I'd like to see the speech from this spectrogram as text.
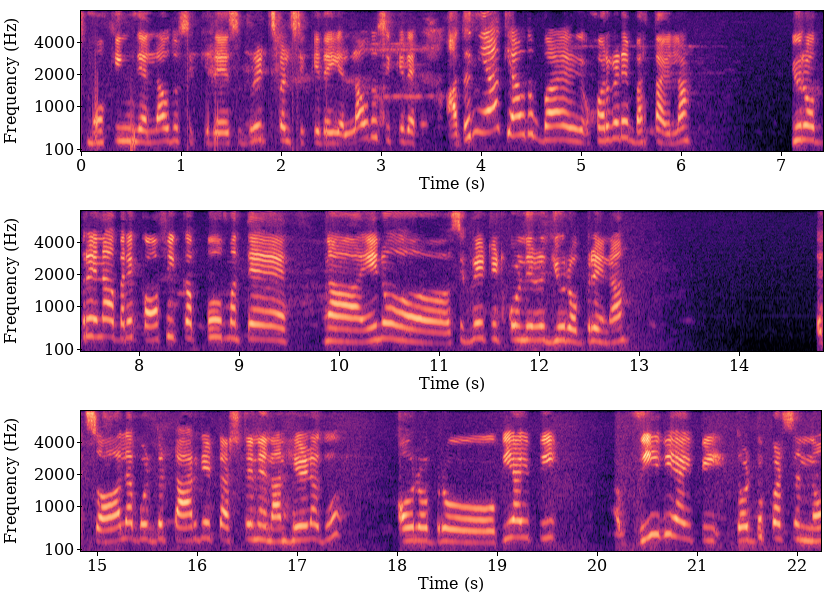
ಸ್ಮೋಕಿಂಗ್ ಎಲ್ಲಾವುದು ಸಿಕ್ಕಿದೆ ಸಿಗರೇಟ್ಸ್ಗಳು ಸಿಕ್ಕಿದೆ, ಎಲ್ಲಾವುದು ಸಿಕ್ಕಿದೆ. ಅದನ್ನ ಯಾಕೆ ಯಾವ್ದು ಬ, ಹೊರಗಡೆ ಬರ್ತಾ ಇಲ್ಲ? ಇವ್ರೊಬ್ರೇನಾ ಬರೀ ಕಾಫಿ ಕಪ್ಪು ಮತ್ತೆ ಏನು ಸಿಗರೇಟ್ ಇಟ್ಕೊಂಡಿರೋದು ಇವ್ರೊಬ್ರೇನಾ? It's all about the target ಅಷ್ಟೇನೆ ನಾನು ಹೇಳೋದು. ಅವರೊಬ್ರು V I P V V I P ದೊಡ್ಡ ಪರ್ಸನ್ನು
